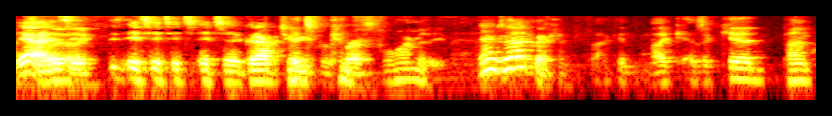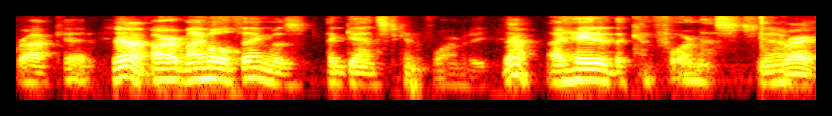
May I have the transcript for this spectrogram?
Yeah, it's, it's it's it's it's a good opportunity it's for, conformity man. Yeah, exactly. Like as a kid punk rock kid Yeah. our my whole thing was against conformity. Yeah. I hated the conformists. You know, Right.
